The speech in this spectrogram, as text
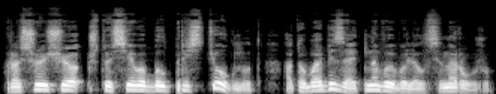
Хорошо еще, что Сева был пристегнут, а то бы обязательно вывалился наружу.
